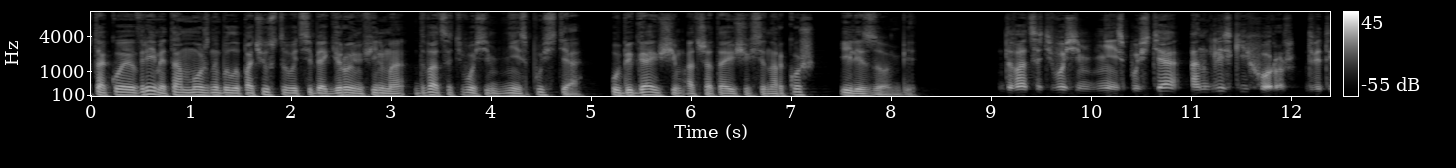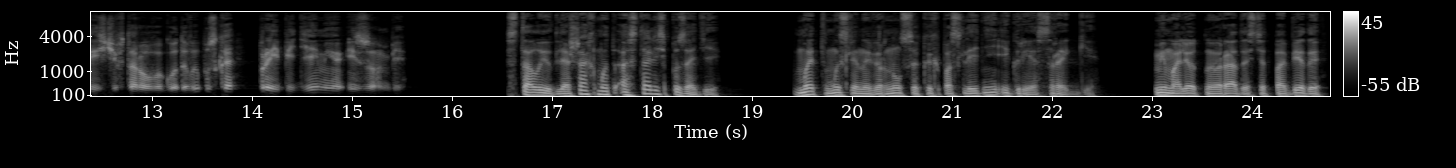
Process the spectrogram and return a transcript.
в такое время там можно было почувствовать себя героем фильма «28 дней спустя», убегающим от шатающихся наркош или зомби. «28 дней спустя» – английский хоррор 2002 года выпуска про эпидемию и зомби. Столы для шахмат остались позади. Мэтт мысленно вернулся к их последней игре с регги. Мимолетную радость от победы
